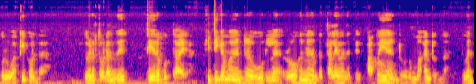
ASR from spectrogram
உருவாக்கி கொண்டார். இவனை தொடர்ந்து தேரபுத்தாயர் கித்திகம என்ற ஊரில் ரோஹன என்ற தலைவனுக்கு அபய என்ற ஒரு மகன் இருந்தான். இவன்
